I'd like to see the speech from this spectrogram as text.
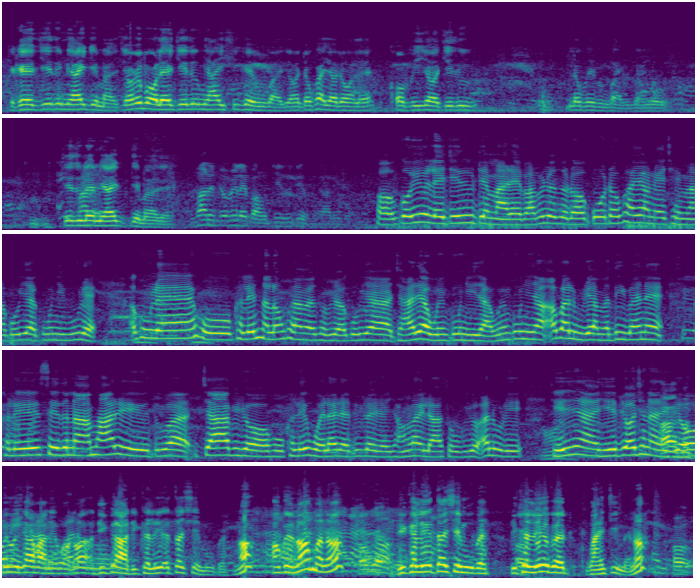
တကယ်ကျေးဇူးအများကြီးတင်ပါတယ်ကျွန်တော်တို့ပေါ်လည်းကျေးဇူးအများကြီးရှိခဲ့ဘူးပါကျွန်တော်ဒုက္ခရောက်တော့လည်းခေါ်ပြီးတော့ကျေးဇူးလုပ်ပေးဖို့ပါကျွန်တော်တို့ကျေးဇူးလည်းအများကြီးတင်ပါတယ်ဘာလဲပြောပြလိုက်ပါဦးကျေးဇူးတင်စကားလေး ဟုတ်ကိုကြီးကိုလည်းကျေးဇူးတင်ပါတယ်ဘာဖြစ်လို့ဆိုတော့ကိုဒုက္ခရောက်နေတဲ့အချိန်မှာကိုကြီးကကူညီဘူးတဲ့အခုလဲဟိုကလေးနှလုံးခွဲမယ်ဆိုပြီးတော့ကိုကြီးကဂျားတွေကဝင်ကူညီတာဝင်ကူညီတာအောက်ကလူတွေကမသိဘဲနဲ့ကလေးစေတနာအမားတွေသူတို့ကကြားပြီးတော့ဟိုကလေးဝယ်လိုက်တယ်ပြုလိုက်တယ်ရောင်းလိုက်လားဆိုပြီးတော့အဲ့လိုတွေရေးချင်တာရေးပြောချင်တာတွေအဲ့ပြောမနေပြောကြကြပါပါနဲ့လို့ပေါ့အဲ့နော်လိုအဓိကဒီကလေးအသက်ရှင်မှုပဲနော်ဟုတ်ကဲ့နော်မနော်ဒီကလေးအသက်ရှင်မှုပဲဒီကလေးပဲဝိုင်းကြည့်မယ်နော်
